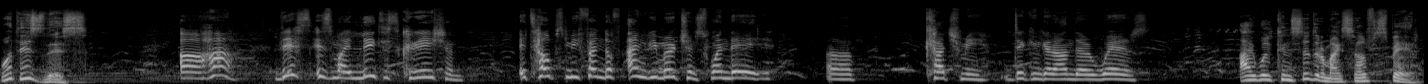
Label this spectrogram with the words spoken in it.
what is this? Aha! This is my latest creation. It helps me fend off angry merchants when they... uh... catch me digging around their wares. I will consider myself spared.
